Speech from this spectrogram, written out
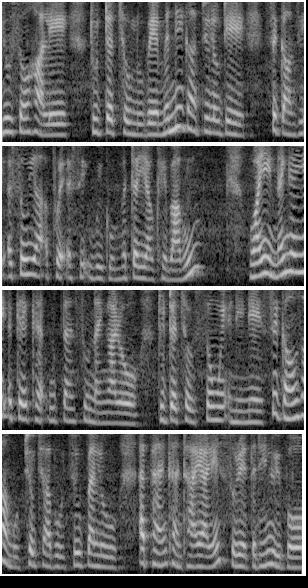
ညိုစောဟာလည်းဒုတက်ချုပ်လိုပဲမနေ့ကပြုလုပ်တဲ့စစ်ကောင်စီအစိုးရအဖွဲ့အစည်းအဝေးကိုမတက်ရောက်ခဲ့ပါဘူး။ ဝိုင်းရင်နိုင်ငံရေးအကဲခတ်ဦးတန်းစွနိုင်ကတော့ဒုတက်ချုပ်စုံဝင်းအနေနဲ့စစ်ကောင်းဆောင်ကိုဖြုတ်ချဖို့ကြိုးပမ်းလို့အဖမ်းခံထားရတဲ့ဆိုတဲ့သတင်းတွေပေါ်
